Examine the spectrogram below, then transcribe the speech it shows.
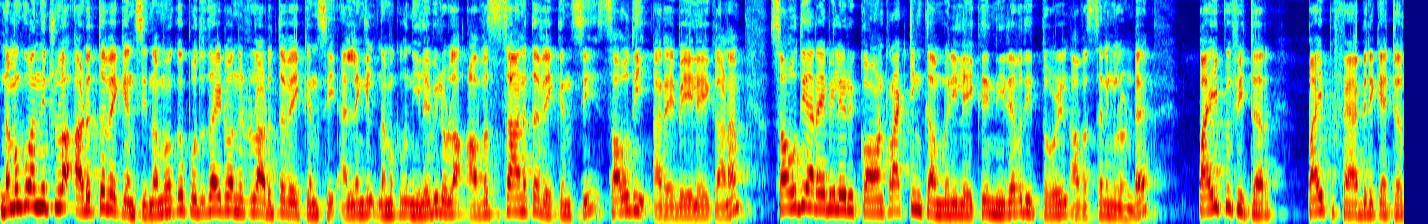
നമുക്ക് വന്നിട്ടുള്ള അടുത്ത വേക്കൻസി നമുക്ക് പുതുതായിട്ട് വന്നിട്ടുള്ള അടുത്ത വേക്കൻസി അല്ലെങ്കിൽ നമുക്ക് നിലവിലുള്ള അവസാനത്തെ വേക്കൻസി സൗദി അറേബ്യയിലേക്കാണ്. സൗദി അറേബ്യയിലെ ഒരു കോൺട്രാക്ടിംഗ് കമ്പനിയിലേക്ക് നിരവധി തൊഴിൽ അവസരങ്ങളുണ്ട്. Pipe fitter pipe fabricator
